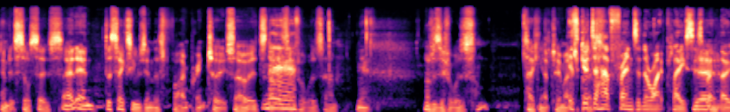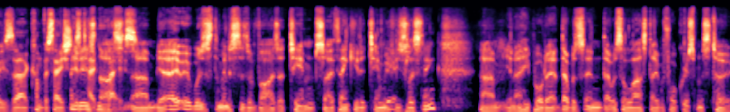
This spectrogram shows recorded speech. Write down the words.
and it still says, and, and the sexy was in the fine print too. So it's not as if it was, um, yeah. not as if it was taking up too much. It's good to have friends in the right places Yeah. when those uh, conversations It take is nice. place. Um, yeah, it, it was the minister's advisor, Tim. So thank you to Tim if he's listening. Um, you know, he pulled out that was and that was the last day before Christmas too.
